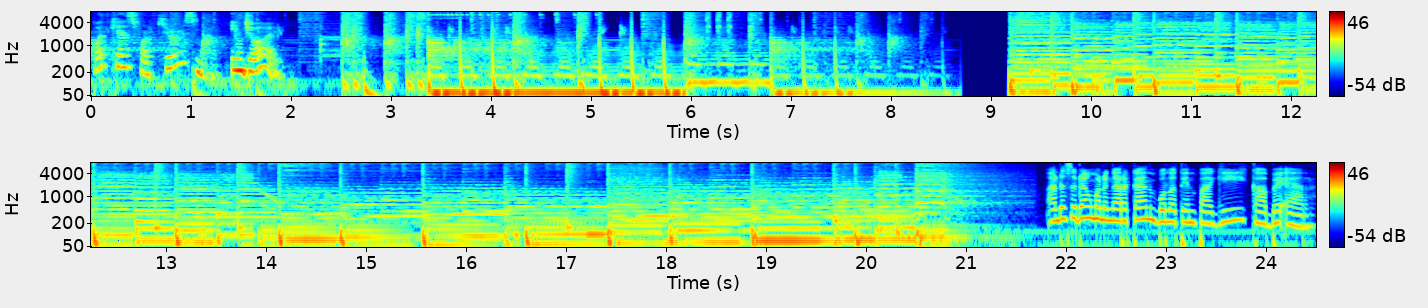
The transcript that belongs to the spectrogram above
podcast for curious mind. Enjoy! Anda sedang mendengarkan buletin pagi KBR.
